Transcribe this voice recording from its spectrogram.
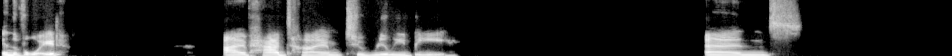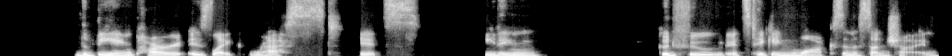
in the void, I've had time to really be. And the being part is like rest, it's eating good food, it's taking walks in the sunshine.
